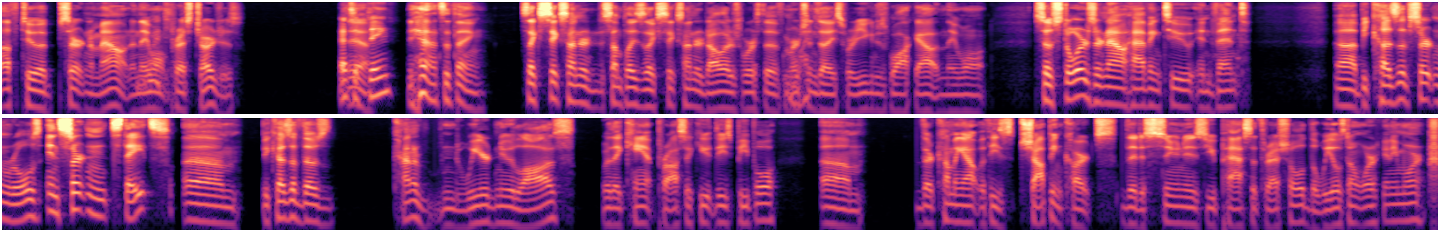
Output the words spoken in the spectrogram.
up to a certain amount, and they What? won't press charges. that's yeah. a thing. Yeah, that's a thing. It's like six hundred. Some places like six hundred dollars worth of merchandise where you can just walk out and they won't. So stores are now having to invent uh, because of certain rules in certain states, um, because of those kind of weird new laws where they can't prosecute these people. Um, they're coming out with these shopping carts that as soon as you pass a threshold, the wheels don't work anymore.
